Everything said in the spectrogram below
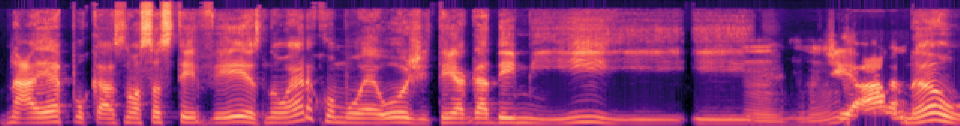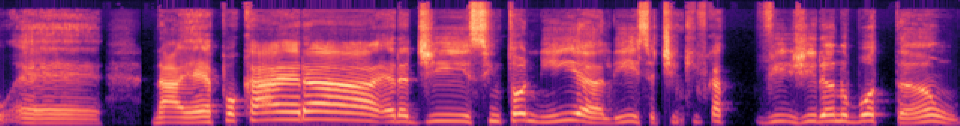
na época as nossas TVs não era como é hoje, tem HDMI e, e uhum. Não. É, na época era, era de sintonia ali, você tinha que ficar girando o botão.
